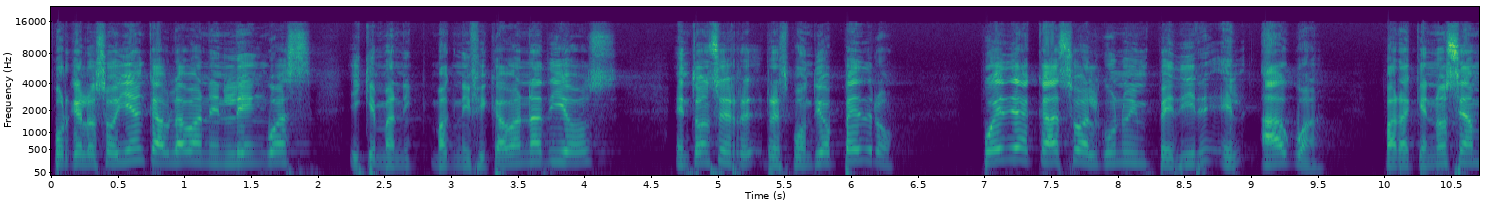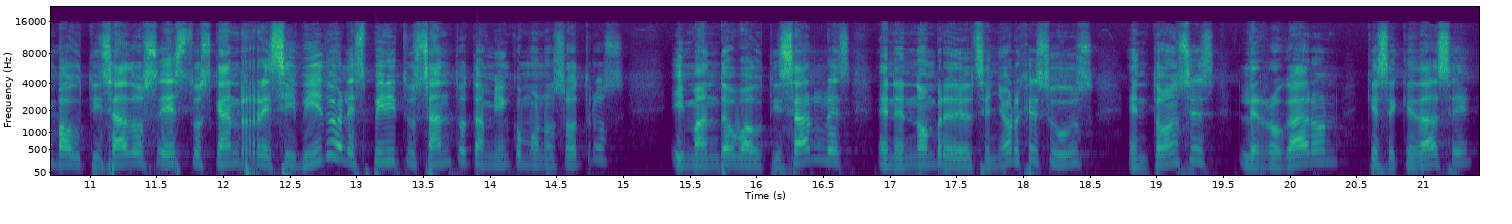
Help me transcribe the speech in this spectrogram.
Porque los oían que hablaban en lenguas y que magnificaban a Dios. Entonces respondió Pedro, ¿Puede acaso alguno impedir el agua para que no sean bautizados estos que han recibido el Espíritu Santo también como nosotros? Y mandó bautizarles en el nombre del Señor Jesús. Entonces le rogaron que se quedase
